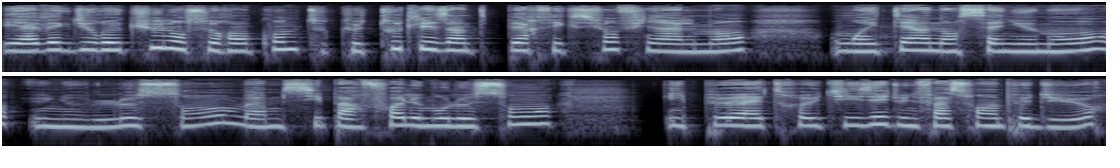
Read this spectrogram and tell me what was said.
et avec du recul, on se rend compte que toutes les imperfections, finalement, ont été un enseignement, une leçon, même si parfois le mot leçon, il peut être utilisé d'une façon un peu dure.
